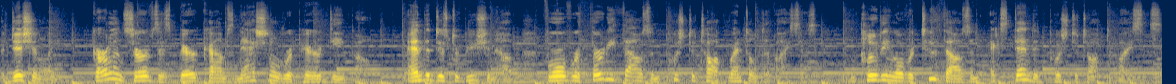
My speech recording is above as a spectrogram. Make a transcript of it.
Additionally, Garland serves as BearCom's national repair depot and the distribution hub for over 30,000 push-to-talk rental devices, including over 2,000 extended push-to-talk devices.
